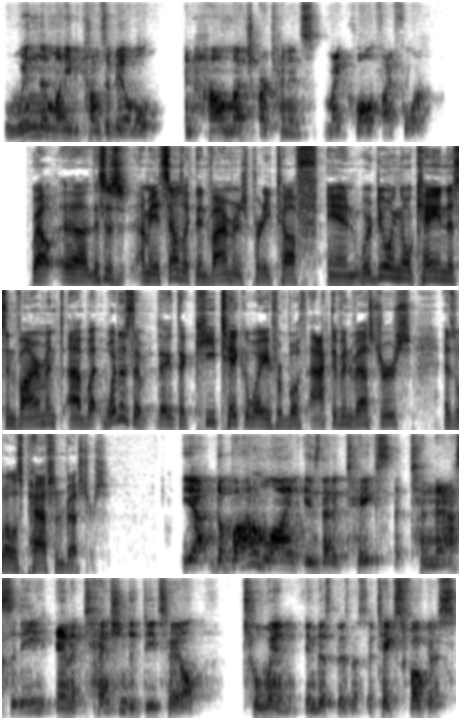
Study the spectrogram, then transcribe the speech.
when the money becomes available, and how much our tenants might qualify for. Well, uh, this is, I mean, it sounds like the environment is pretty tough and we're doing okay in this environment. Uh, but what is the, the, the key takeaway for both active investors as well as passive investors? Yeah, the bottom line is that it takes tenacity and attention to detail to win in this business. It takes focus.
